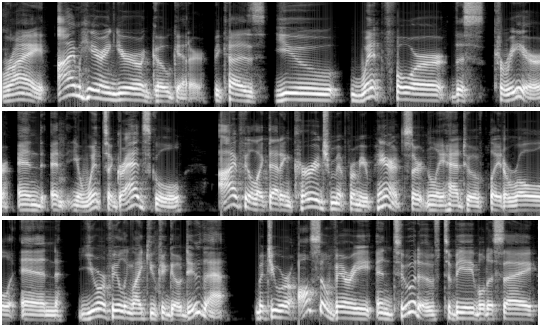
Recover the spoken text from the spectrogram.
Right. I'm hearing you're a go getter because you went for this career and, and you went to grad school. I feel like that encouragement from your parents certainly had to have played a role in your feeling like you could go do that. But you were also very intuitive to be able to say,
